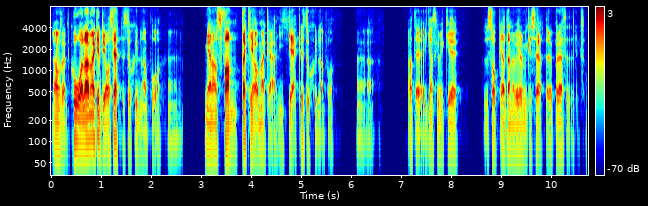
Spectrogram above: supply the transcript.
ja, man säger, Cola märker inte jag så jättestor skillnad på. Medan Fanta kan jag märka jäkligt stor skillnad på. Eh, Att det är ganska mycket socker, att den är väldigt mycket sötare på det sättet. Liksom.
